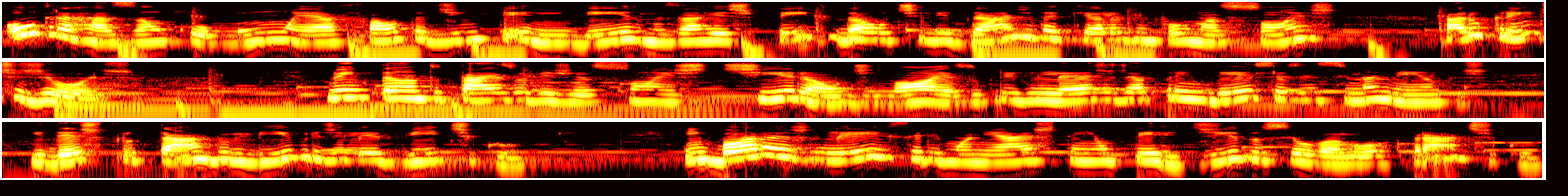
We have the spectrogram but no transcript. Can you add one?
Outra razão comum é a falta de entendermos a respeito da utilidade daquelas informações para o crente de hoje. No entanto, tais objeções tiram de nós o privilégio de aprender esses ensinamentos e desfrutar do livro de Levítico. Embora as leis cerimoniais tenham perdido seu valor prático,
